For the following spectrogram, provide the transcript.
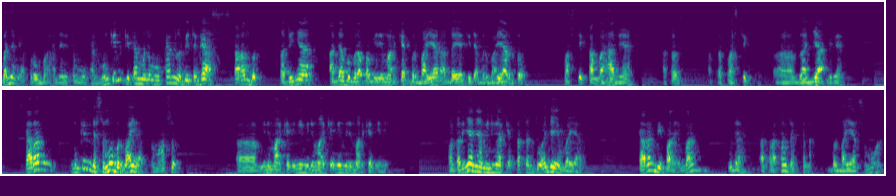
banyak nggak perubahan yang ditemukan. Mungkin kita menemukan lebih tegas. Sekarang tadinya ada beberapa minimarket berbayar, ada yang tidak berbayar untuk plastik tambahan ya atau atau plastik uh, belanja gitu ya. Sekarang mungkin udah semua berbayar, termasuk uh, minimarket ini, minimarket ini, minimarket ini. Kalau tadinya hanya minimarket tertentu aja yang bayar. Sekarang di Palembang udah rata-rata udah kena berbayar semua.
